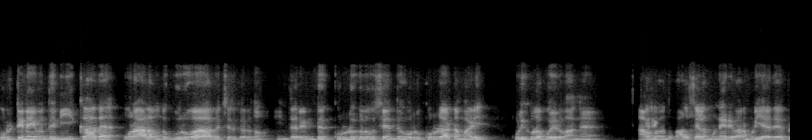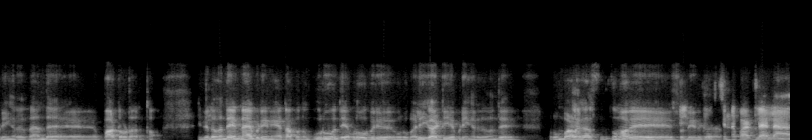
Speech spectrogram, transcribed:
குருட்டினை வந்து நீக்காத ஒரு ஆளை வந்து குருவா வச்சிருக்கிறதும் இந்த ரெண்டு குருடுகளும் சேர்ந்து ஒரு குருடாட்டம் ஆடி குழிக்குள்ள போயிடுவாங்க அவங்க வந்து வாழ்க்கையில முன்னேறி வர முடியாது அப்படிங்கிறது தான் இந்த பாட்டோட அர்த்தம். இதுல வந்து என்ன அப்படின்னு கேட்டா அப்ப அந்த குரு வந்து எவ்வளவு பெரிய ஒரு வழிகாட்டி அப்படிங்கிறது வந்து ரொம்ப அழகா சுருக்கமாவே ஒரு சொல்லியிருக்கிறார். சின்ன பாட்டுல எல்லாம்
